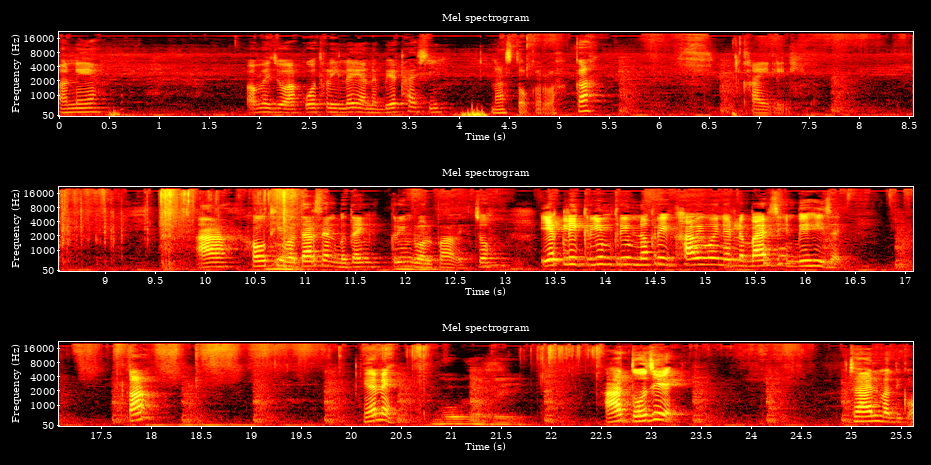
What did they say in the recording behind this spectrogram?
અને અમે જો આ કોથળી લઈ અને બેઠા છીએ નાસ્તો કરવા. કા? ખાઈ લેવી આ સૌથી વધારે છે ને બધાને ક્રીમ રોલ ભાવે. જો એકલી ક્રીમ ક્રીમ નકરી ખાવી હોય ને એટલે બહાર જઈને બેસી જાય. કા? હે ને? હા. હાથ ધોજે જાહેરમાં દીકો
